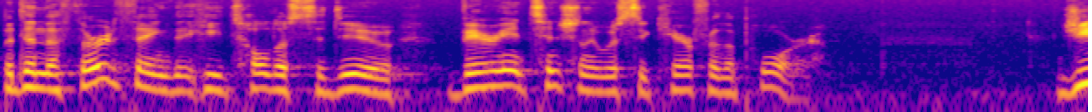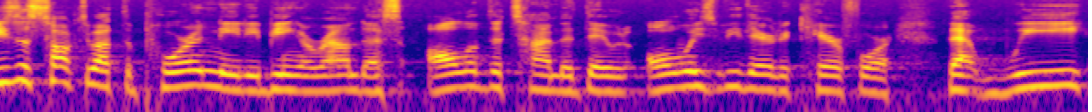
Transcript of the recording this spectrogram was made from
But then the third thing that he told us to do, very intentionally, was to care for the poor. Jesus talked about the poor and needy being around us all of the time, that they would always be there to care for, that we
